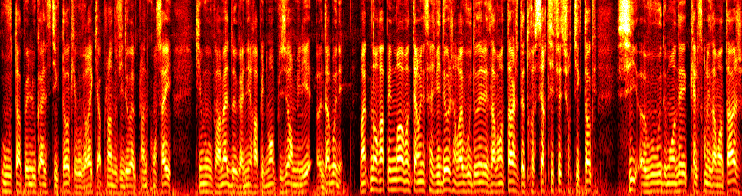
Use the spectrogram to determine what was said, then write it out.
où vous tapez Lucans TikTok et vous verrez qu'il y a plein de vidéos et plein de conseils qui vont vous permettre de gagner rapidement plusieurs milliers euh, d'abonnés. Maintenant, rapidement, avant de terminer cette vidéo, j'aimerais vous donner les avantages d'être certifié sur TikTok. Si euh, vous vous demandez quels sont les avantages,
